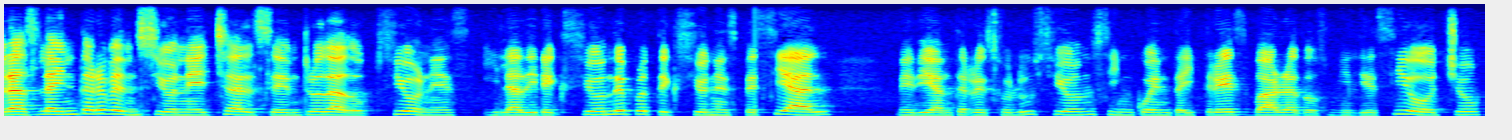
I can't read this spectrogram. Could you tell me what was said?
Tras la intervención hecha al Centro de Adopciones y la Dirección de Protección Especial, mediante resolución 53-2018,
